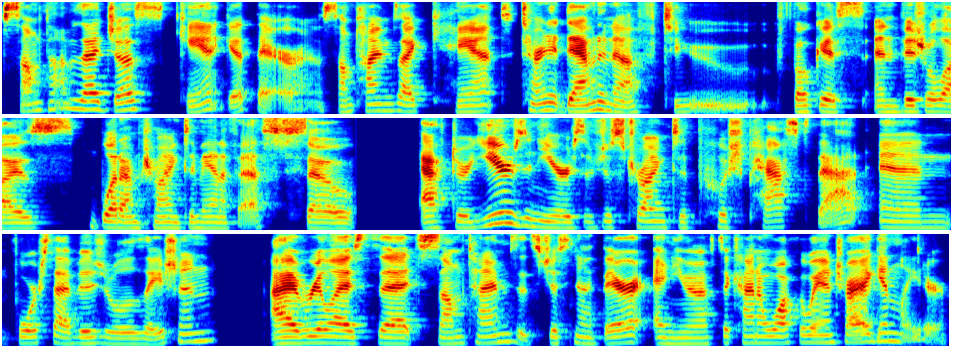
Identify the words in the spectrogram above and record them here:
sometimes I just can't get there. Sometimes I can't turn it down enough to focus and visualize what I'm trying to manifest. So, after years and years of just trying to push past that and force that visualization, I realized that sometimes it's just not there and you have to kind of walk away and try again later.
